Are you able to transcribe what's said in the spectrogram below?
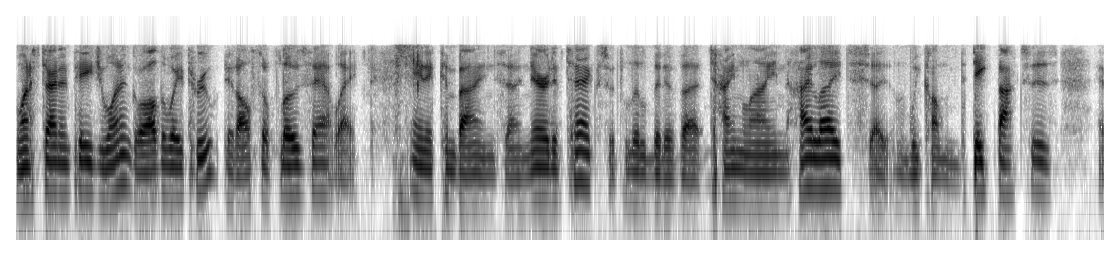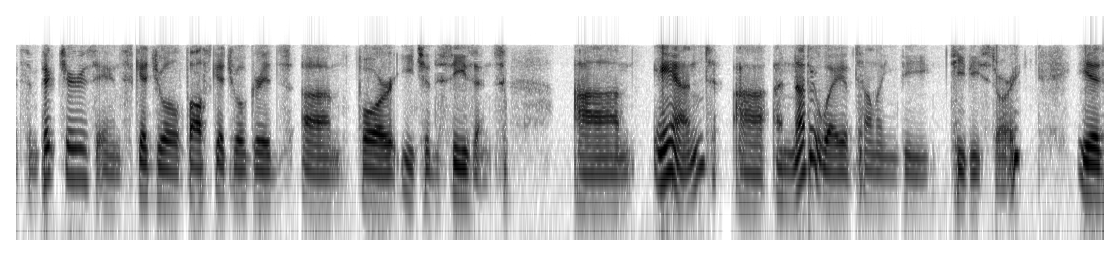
You want to start on page one and go all the way through. It also flows that way, and it combines uh, narrative text with a little bit of uh, timeline highlights. Uh, we call them the date boxes. Have some pictures and schedule fall schedule grids um, for each of the seasons. Um, and uh, another way of telling the TV story is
